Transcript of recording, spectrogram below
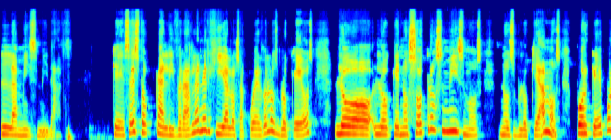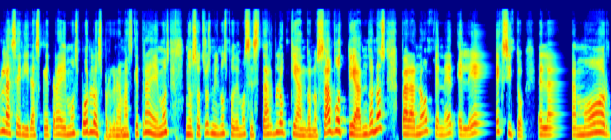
la mismidad. ¿Qué es esto? Calibrar la energía, los acuerdos, los bloqueos, lo, lo que nosotros mismos nos bloqueamos. ¿Por qué? Por las heridas que traemos, por los programas que traemos, nosotros mismos podemos estar bloqueándonos, saboteándonos para no obtener el éxito, el amor,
